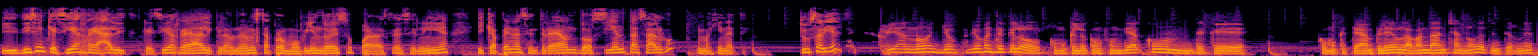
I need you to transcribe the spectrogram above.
Y dicen que sí es real, y que sí es real, y que la UNAM está promoviendo eso para las clases en línea, y que apenas se entregaron 200 algo, imagínate. ¿Tú sabías? Sabía, no, yo, yo pensé que lo, como que lo confundía con de que, como que te ampliaron la banda ancha, ¿no? De tu internet.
